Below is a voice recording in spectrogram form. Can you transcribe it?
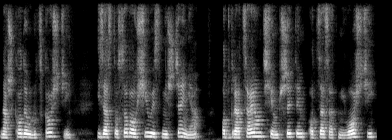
na szkodę ludzkości i zastosował siły zniszczenia, odwracając się przy tym od zasad miłości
